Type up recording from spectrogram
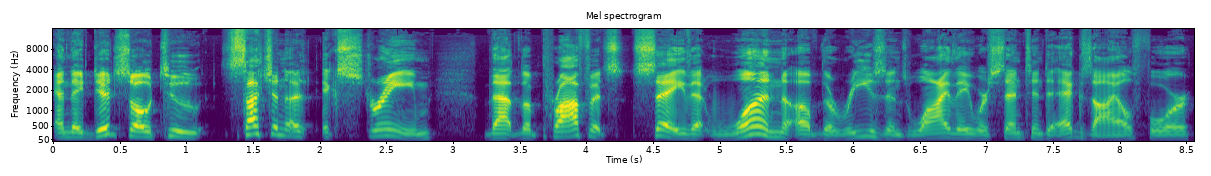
And they did so to such an uh, extreme that the prophets say that one of the reasons why they were sent into exile for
